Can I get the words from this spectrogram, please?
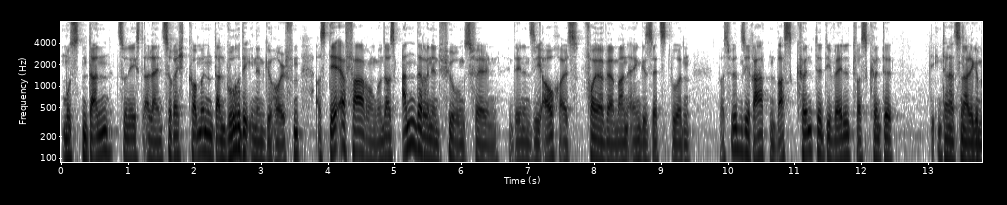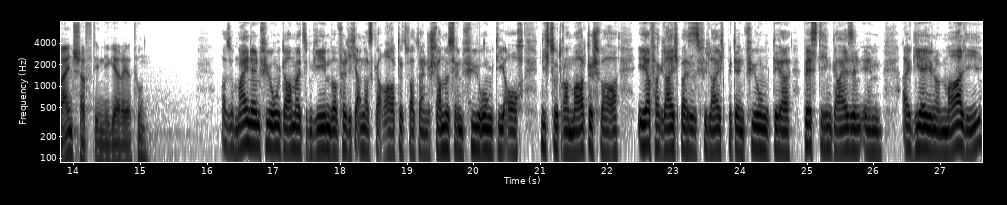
mussten dann zunächst allein zurechtkommen und dann wurde Ihnen geholfen. Aus der Erfahrung und aus anderen Entführungsfällen, in denen Sie auch als Feuerwehrmann eingesetzt wurden, was würden Sie raten? Was könnte die Welt, was könnte die internationale Gemeinschaft in Nigeria tun? Also meine Entführung damals im Jemen war völlig anders geartet. Es war eine Stammesentführung, die auch nicht so dramatisch war. Eher vergleichbar ist es vielleicht mit der Entführung der westlichen Geiseln in Algerien und Mali.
